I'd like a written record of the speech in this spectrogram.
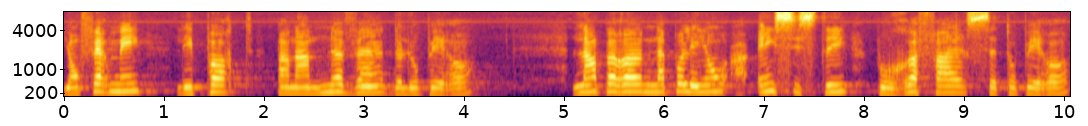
Ils ont fermé les portes pendant neuf ans de l'opéra. L'empereur Napoléon a insisté pour refaire cet opéra.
